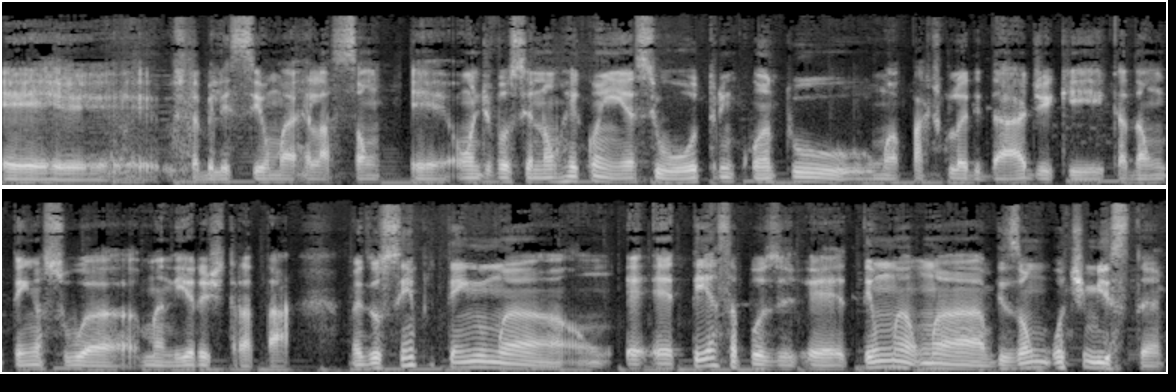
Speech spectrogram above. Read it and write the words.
é, estabelecer uma relação é, onde você não reconhece o outro enquanto uma particularidade que cada um tem a sua maneira de tratar. Mas eu sempre tenho uma. Um, é, é, ter essa é, ter uma, uma visão otimista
